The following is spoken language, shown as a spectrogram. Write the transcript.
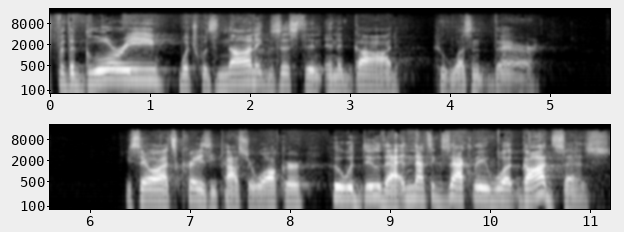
for the glory which was non existent in a God who wasn't there. You say, oh, that's crazy, Pastor Walker. Who would do that? And that's exactly what God says.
